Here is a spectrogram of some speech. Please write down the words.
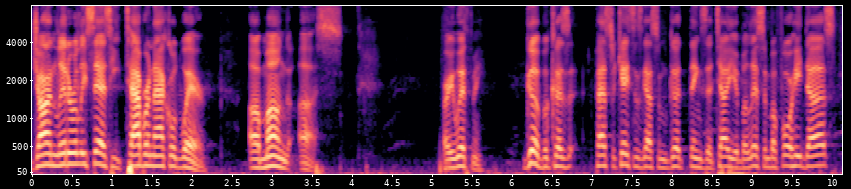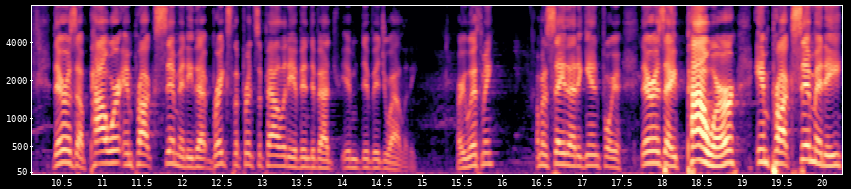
John literally says he tabernacled where? among us. Are you with me? Good, because Pastor Cason's got some good things to tell you. But listen, before he does, there is a power in proximity that breaks the principality of individuality. Are you with me? I'm going to say that again for you. There is a power in proximity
